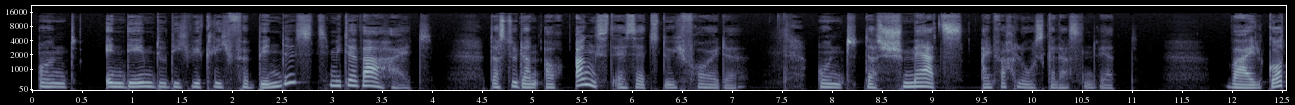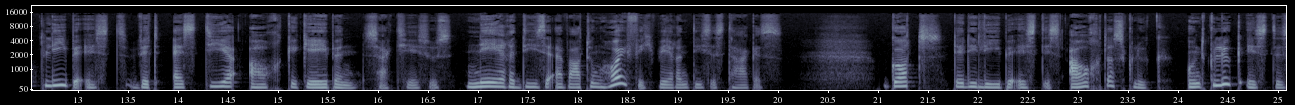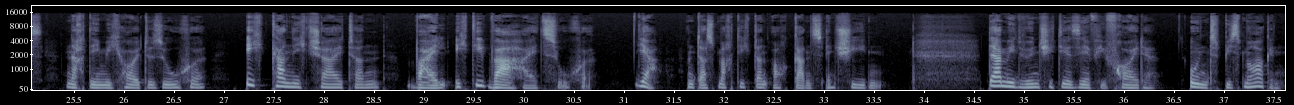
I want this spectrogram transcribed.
und indem du dich wirklich verbindest mit der Wahrheit, dass du dann auch Angst ersetzt durch Freude und das Schmerz einfach losgelassen wird. Weil Gott Liebe ist, wird es dir auch gegeben, sagt Jesus. Nähere diese Erwartung häufig während dieses Tages. Gott, der die Liebe ist, ist auch das Glück. Und Glück ist es, nach dem ich heute suche. Ich kann nicht scheitern, weil ich die Wahrheit suche. Ja, und das macht dich dann auch ganz entschieden. Damit wünsche ich dir sehr viel Freude und bis morgen.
